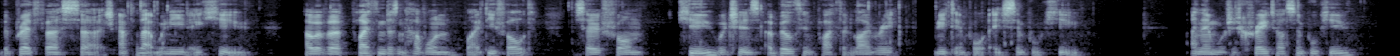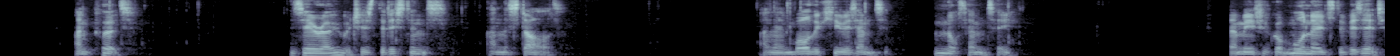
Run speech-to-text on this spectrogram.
the breadth first search, and for that we need a queue. However, Python doesn't have one by default, so from queue, which is a built-in Python library, we need to import a simple queue and then we'll just create our simple queue and put 0 which is the distance and the start. And then while the queue is empty not empty that means we've got more nodes to visit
